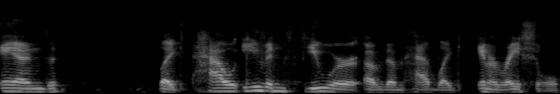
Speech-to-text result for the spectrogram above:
and like how even fewer of them had like interracial.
